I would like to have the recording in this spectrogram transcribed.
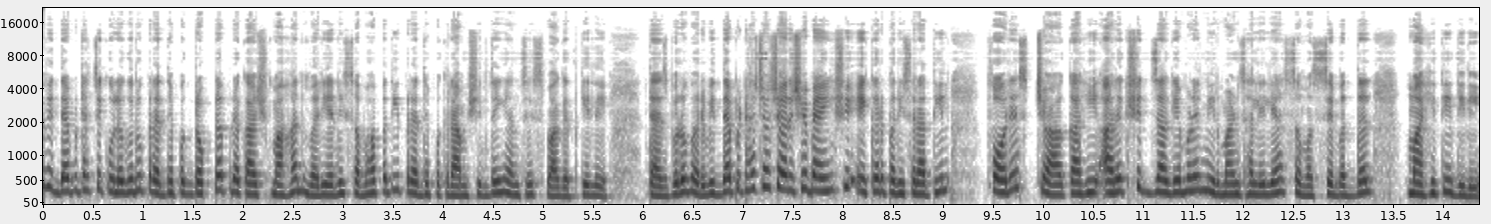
विद्यापीठाचे कुलगुरू प्राध्यापक डॉक्टर प्रकाश महानवर यांनी सभापती प्राध्यापक राम शिंदे यांचे स्वागत केले. त्याचबरोबर विद्यापीठाच्या चारशे ब्याऐंशी एकर परिसरातील फॉरेस्टच्या काही आरक्षित जागेमुळे निर्माण झालेल्या समस्येबद्दल माहिती दिली.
